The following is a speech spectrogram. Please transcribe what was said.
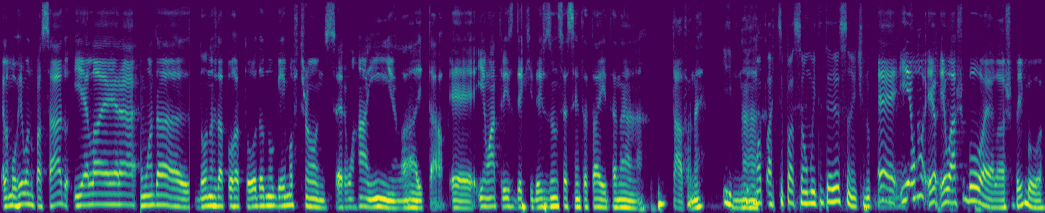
Ela morreu ano passado e ela era uma das donas da porra toda no Game of Thrones. Era uma rainha lá e tal. É, e é uma atriz de que desde os anos 60 tá aí, tá na. Tava, né? E na... uma participação muito interessante no filme. É, e eu, eu, eu acho boa ela, acho bem boa.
